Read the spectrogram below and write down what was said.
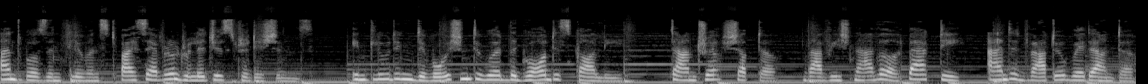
and was influenced by several religious traditions, including devotion toward the goddess Kali, Tantra, Shakta, Vaishnava, Bhakti, and Advaita Vedanta.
